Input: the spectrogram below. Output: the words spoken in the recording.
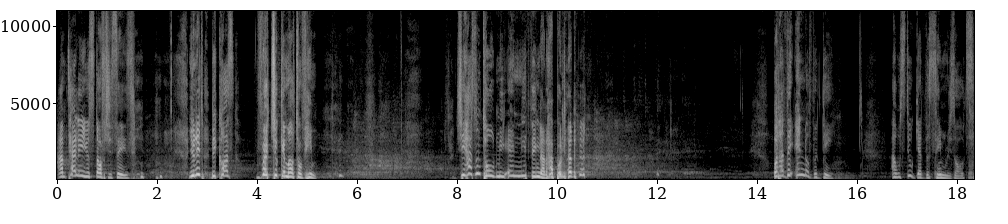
I'm telling you stuff she says. you need, because virtue came out of him. She hasn't told me anything that happened. but at the end of the day, I will still get the same results.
